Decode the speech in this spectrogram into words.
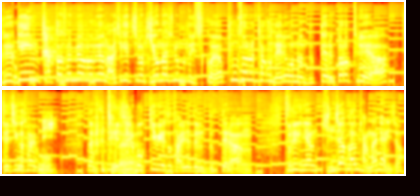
그 게임 잠깐 설명하면 아시겠지만 기억나시는 분도 있을 거예요. 풍선을 타고 내려오는 늑대를 떨어뜨려야 돼지가 살고 네. 그다음에 돼지를 네. 먹기 위해서 달려드는 늑대랑 둘이 그냥 긴장감이 장난이 아니죠.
